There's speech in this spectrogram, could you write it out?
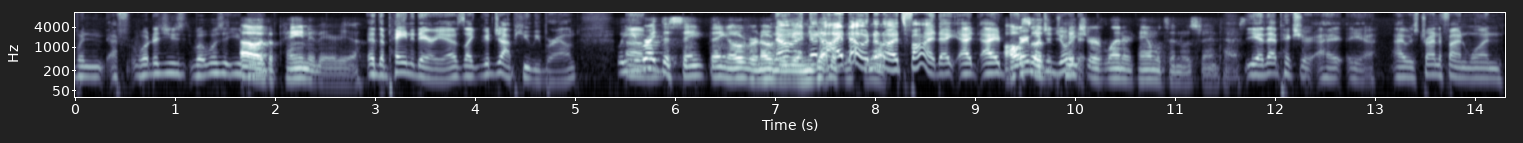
when? What did you? What was it you? Oh, did? the painted area. Uh, the painted area. I was like, good job, Hubie Brown. Well, you Um, write the same thing over and over No, again. no, no, I know, no, no, it's fine. I, I, I Also, very much the enjoyed it. picture of Leonard Hamilton was fantastic. Yeah, that picture. I yeah, I was trying to find one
